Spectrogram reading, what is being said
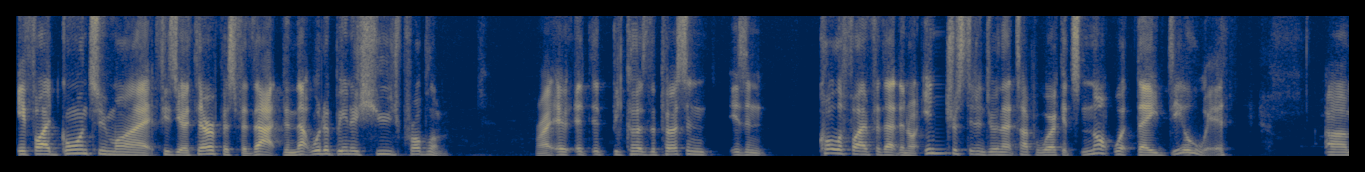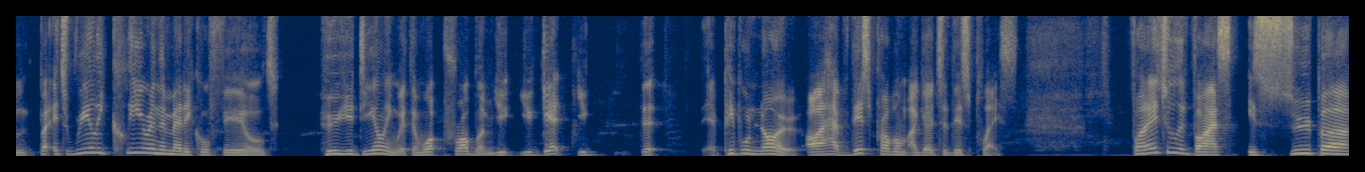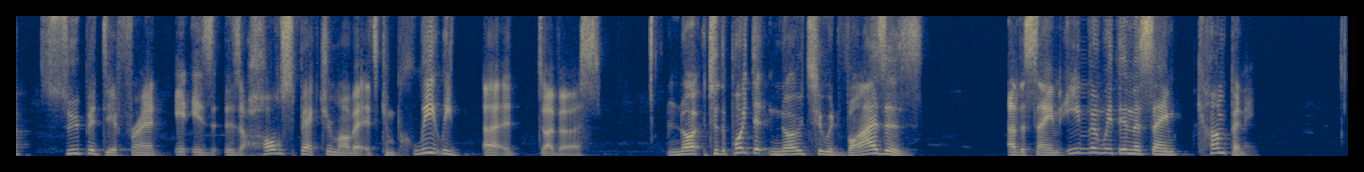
if I'd gone to my physiotherapist for that, then that would have been a huge problem, right? It, it, it- because the person isn't qualified for that, they're not interested in doing that type of work. It's not what they deal with. Um, but it's really clear in the medical field who you're dealing with and what problem you you get. You that eh, people know. "Oh, I have this problem. I go to this place financial advice is super super different it is there's a whole spectrum of it it's completely uh, diverse no to the point that no two advisors are the same even within the same company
